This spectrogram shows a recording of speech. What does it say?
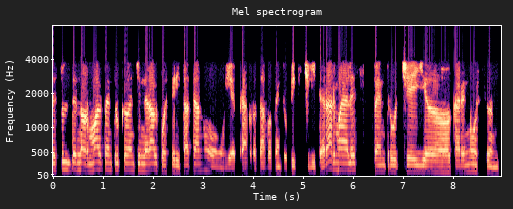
destul de normal pentru că, în general, posteritatea nu e prea grozavă pentru criticii literari, mai ales pentru cei uh, care nu sunt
